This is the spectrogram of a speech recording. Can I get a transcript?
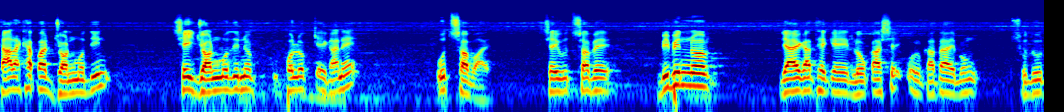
তারাখাপার জন্মদিন। সেই জন্মদিন উপলক্ষে এখানে উৎসব হয়। সেই উৎসবে বিভিন্ন জায়গা থেকে লোক আসে কলকাতা এবং সুদূর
